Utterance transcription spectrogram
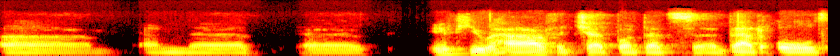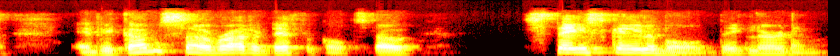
Um, and uh, uh, if you have a chatbot that's uh, that old, it becomes uh, rather difficult. So stay scalable, big learning.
